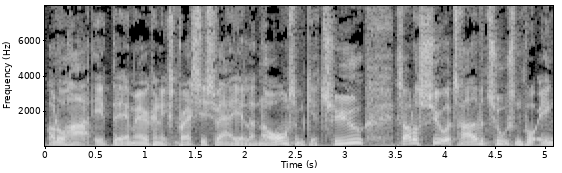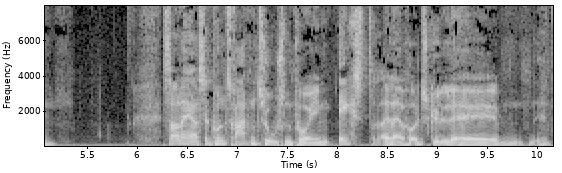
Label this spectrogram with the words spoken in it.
og du har et øh, American Express i Sverige eller Norge, som giver 20, så har du 37.000 point. Så er der altså kun 13.000 point ekstra, eller undskyld, øh, det,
